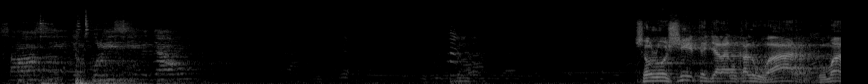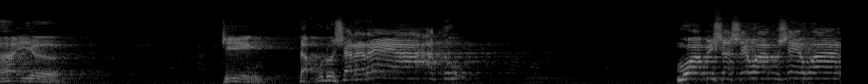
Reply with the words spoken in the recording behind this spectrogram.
solusi polisi. solusi ke jalan keluar. Rumah mua bisa sewang-sewang.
